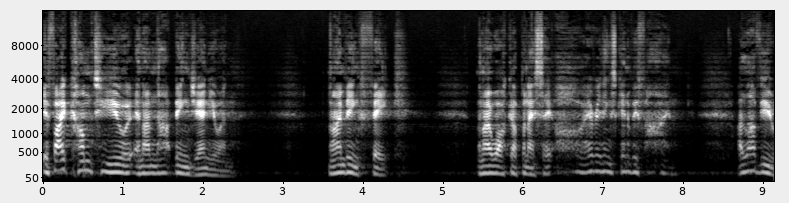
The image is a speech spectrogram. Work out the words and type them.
if I come to you and I'm not being genuine, and I'm being fake, and I walk up and I say, Oh, everything's going to be fine. I love you.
